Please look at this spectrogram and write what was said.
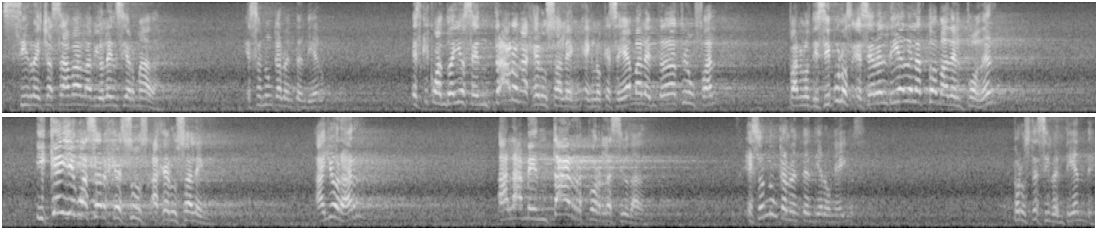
si rechazaba la violencia armada. Eso nunca lo entendieron. Es que cuando ellos entraron a Jerusalén en lo que se llama la entrada triunfal, para los discípulos ese era el día de la toma del poder. ¿Y qué llegó a hacer Jesús a Jerusalén? A llorar, a lamentar por la ciudad. Eso nunca lo entendieron ellos. Pero usted sí lo entiende.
